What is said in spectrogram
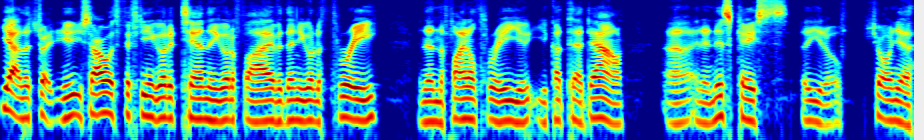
Yeah, that's right. You you start with 15, you go to 10, then you go to 5, and then you go to 3, and then the final 3, you, you cut that down. Uh, and in this case, uh, you know, showing you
